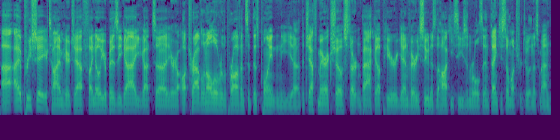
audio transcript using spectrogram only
Uh, I appreciate your time here, Jeff. I know you're a busy guy. You got uh, you're all- traveling all over the province at this point, and the uh, the Jeff Marek show starting back up here again very soon as the hockey season rolls in. Thank you so much for doing this, man.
